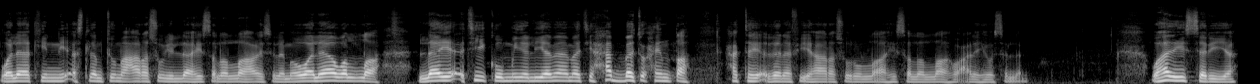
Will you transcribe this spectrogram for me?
ولكني أسلمت مع رسول الله صلى الله عليه وسلم ولا والله لا يأتيكم من اليمامة حبة حنطة حتى يأذن فيها رسول الله صلى الله عليه وسلم. وهذه السرية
